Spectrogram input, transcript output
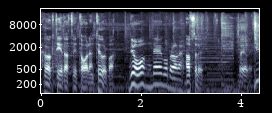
hög tid att vi tar en tur va? Jo, det går bra det. Absolut, så gör vi.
